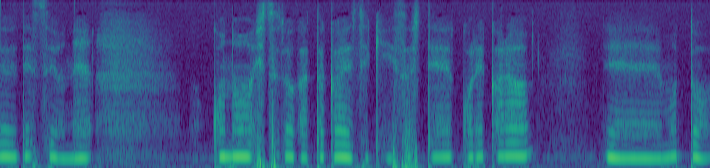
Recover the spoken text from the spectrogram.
須ですよね。この湿度が高い時期そしてこれから、えー、もっとあ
